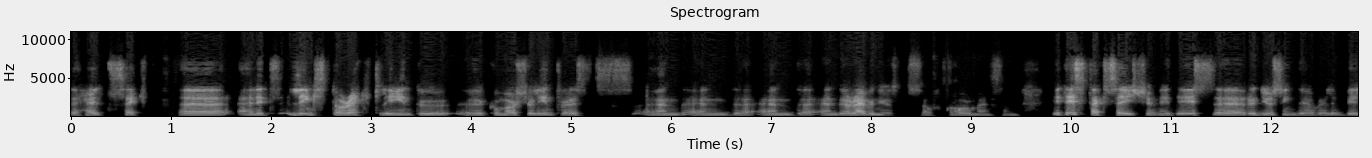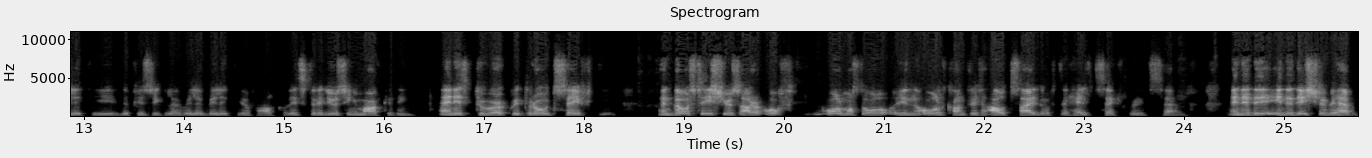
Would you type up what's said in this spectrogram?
the health sector, uh, and it links directly into uh, commercial interests and and and and the revenues of governments. And it is taxation. It is uh, reducing the availability, the physical availability of alcohol. It's reducing marketing, and it's to work with road safety. And those issues are often, almost all in all countries outside of the health sector itself. And in, addition, we have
